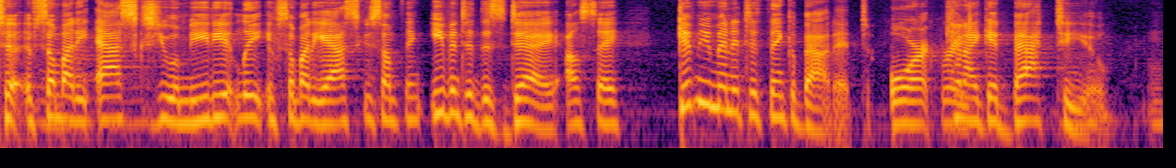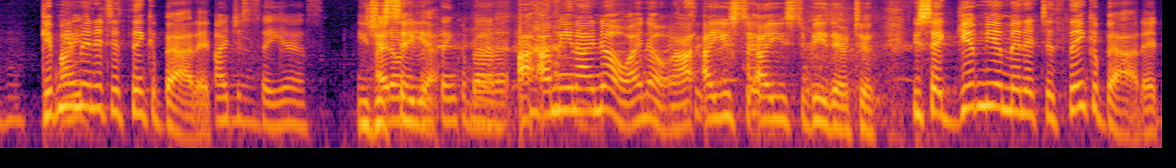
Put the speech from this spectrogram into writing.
To if somebody asks you immediately, if somebody asks you something, even to this day, I'll say, "Give me a minute to think about it," or "Can I get back to you?" Mm-hmm. Mm-hmm. Give me a I- minute to think about it. I just say yes. You just I don't say even yeah. think about it. I, I mean, I know, I know. I, I used to, I used to be there too. You say, "Give me a minute to think about it,"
